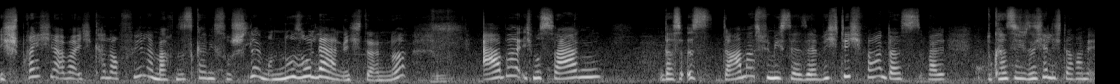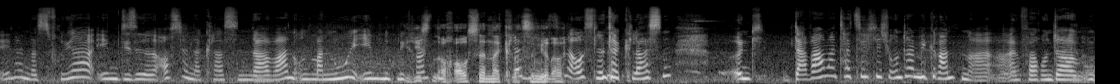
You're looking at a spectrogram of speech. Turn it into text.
ich spreche, aber ich kann auch Fehler machen, das ist gar nicht so schlimm. Und nur so lerne ich dann. Ne? Aber ich muss sagen, das ist damals für mich sehr, sehr wichtig war, dass, weil du kannst dich sicherlich daran erinnern, dass früher eben diese Ausländerklassen da waren und man nur eben mit Migranten... Die hießen auch Ausländerklassen, ja, die genau. Ausländerklassen und da war man tatsächlich unter Migranten einfach. Und da, genau.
